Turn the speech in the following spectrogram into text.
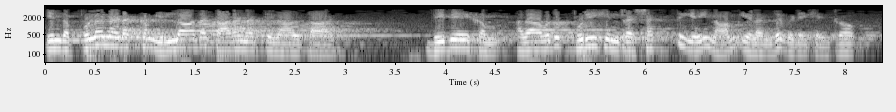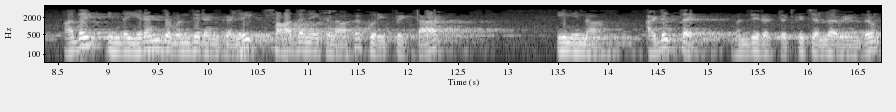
இந்த புலனடக்கம் இல்லாத காரணத்தினால்தான் விவேகம் அதாவது புரிகின்ற சக்தியை நாம் இழந்து விடுகின்றோம். அதை இந்த இரண்டு மந்திரங்களை சாதனைகளாக குறிப்பிட்டார். இனி நாம் அடுத்த மந்திரத்திற்கு செல்ல வேண்டும்.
